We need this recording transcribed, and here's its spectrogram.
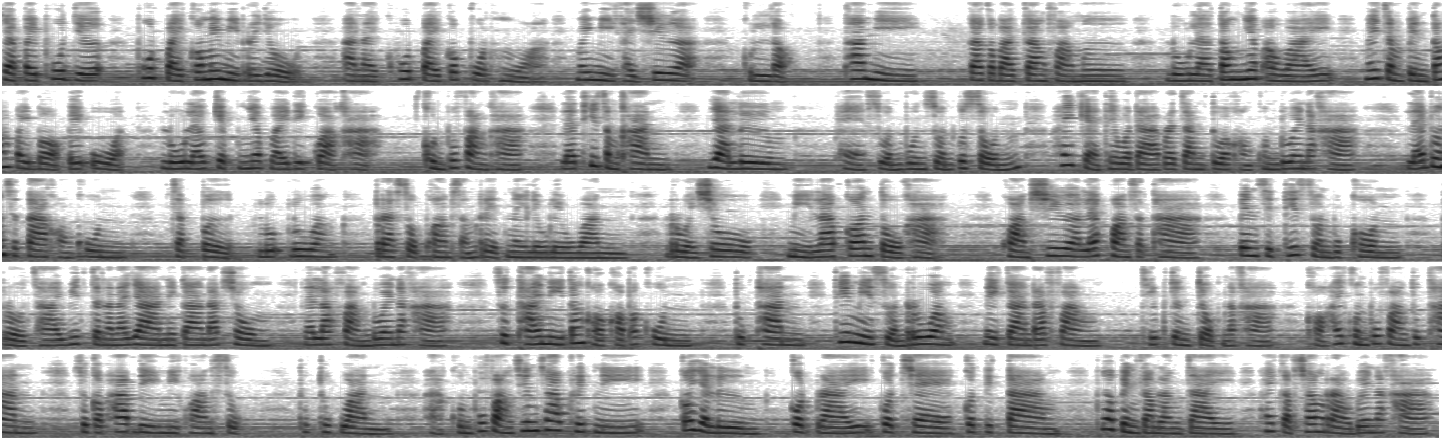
อย่าไปพูดเยอะ พูดไปก็ไม่มีประโยชน์ อะไรพูดไปก็ปวดหัว ไม่มีใครเชื่อ คุณหรอก ถ้ามีกากบาทกลางฝ่ามือ รู้แล้วต้องเงียบเอาไว้ ไม่จำเป็นต้องไปบอกไปอวด รู้แล้วเก็บเงียบไว้ดีกว่าค่ะ คุณผู้ฟังคะและที่สำคัญ อย่าลืม แผ่ส่วนบุญส่วนกุศล ให้แก่เทวดาประจำตัวของคุณด้วยนะคะ และดวงชะตาของคุณจะเปิดลุล่วง ประสบความสำเร็จในเร็วๆวัน รวยโชค มีลาบก้อนโตค่ะ ความเชื่อและความศรัทธาเป็นสิทธิส่วนบุคคล โปรดใช้วิจารณญาณในการรับชมและรับฟังด้วยนะคะ สุดท้ายนี้ต้องขอขอบพระคุณ ทุกท่านที่มีส่วนร่วมในการรับฟังคลิปจนจบนะคะ ขอให้คนผู้ฟังทุกท่าน สุขภาพดีมีความสุขทุกๆวัน หากคุณผู้ฟังชื่นชอบคลิปนี้ ก็อย่าลืม กดไลค์กดแชร์ กดติดตาม เพื่อเป็นกำลังใจให้กับช่องเราด้วยนะคะ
